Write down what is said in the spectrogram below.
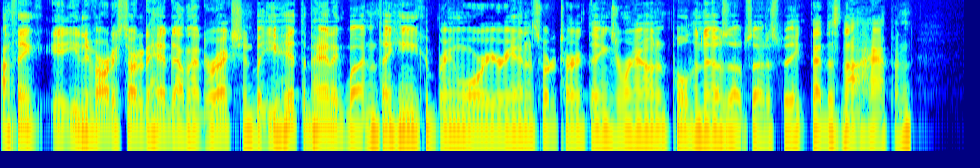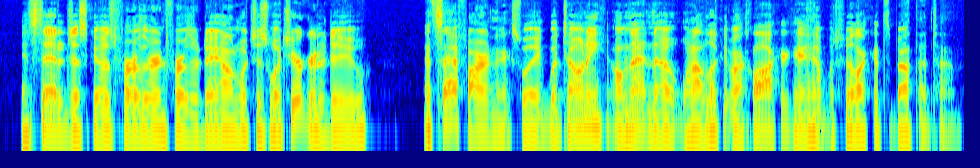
I think it, you've already started to head down that direction, but you hit the panic button thinking you could bring Warrior in and sort of turn things around and pull the nose up, so to speak. That does not happen. Instead, it just goes further and further down, which is what you're going to do at Sapphire next week. But Tony, on that note, when I look at my clock, I can't help but feel like it's about that time.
